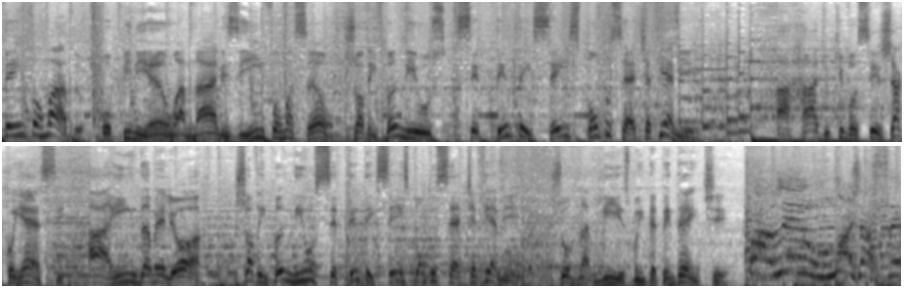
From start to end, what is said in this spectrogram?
bem informado. Opinião, análise e informação. Jovem Pan News 76.7 FM. A rádio que você já conhece, ainda melhor. Jovem Pan News 76.7 FM. Jornalismo independente. Valeu, Loja 100!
